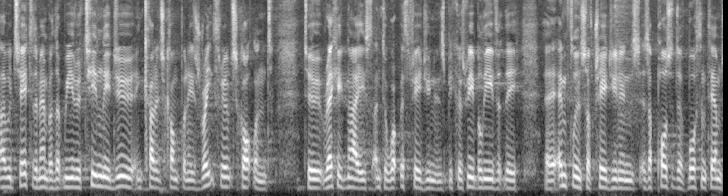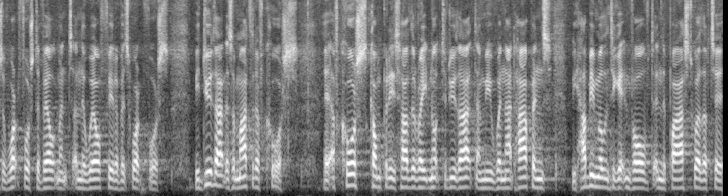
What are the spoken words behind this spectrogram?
I would say to the member that we routinely do encourage companies right throughout Scotland to recognise and to work with trade unions because we believe that the uh, influence of trade unions is a positive both in terms of workforce development and the welfare of its workforce. We do that as a matter of course Uh, of course, companies have the right not to do that, and we, when that happens, we have been willing to get involved in the past, whether to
